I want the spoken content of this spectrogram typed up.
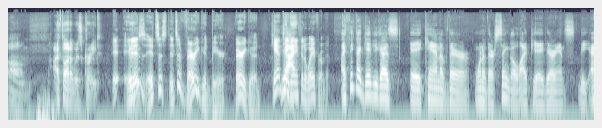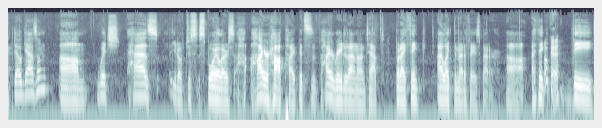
Um, I thought it was great. it, it is it's a it's a very good beer, very good. Can't take Yeah, I- anything away from it. I think I gave you guys a can of their one of their single IPA variants, the Ectogasm, um, which has you know just spoilers, h- higher hop hype. It's higher rated on Untappd, but I think I like the Metaphase better. Uh, I think Okay. the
